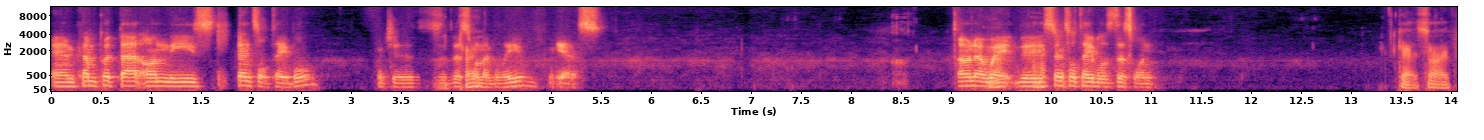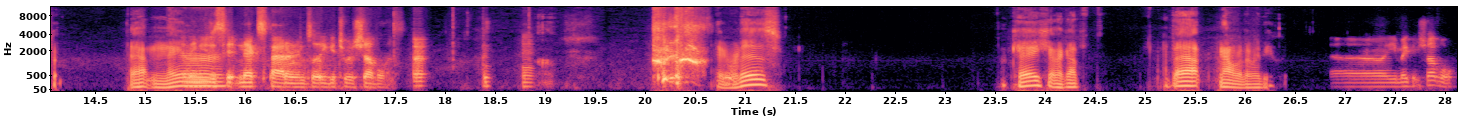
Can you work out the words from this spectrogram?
And come put that on the stencil table, which is this Okay. one, I believe. Yes. Oh no, wait. The stencil table is this one, Okay, so I put that in there. and then you just hit next pattern until you get to a shovel. There it is. Okay, and I got That. Now what do I do? Uh, you make a shovel.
